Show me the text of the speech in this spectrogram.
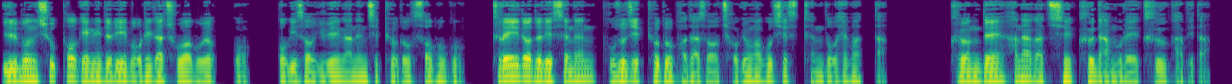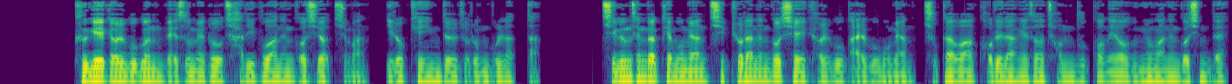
일본 슈퍼개미들이 머리가 좋아 보였고 거기서 유행하는 지표도 써보고 트레이더들이 쓰는 보조지표도 받아서 적용하고 시스템도 해봤다. 그런데 하나같이 그 나물의 그 밥이다. 그게 결국은 매수매도 자리 구하는 것이었지만 이렇게 힘들 줄은 몰랐다. 지금 생각해보면 지표라는 것이 결국 알고 보면 주가와 거래량에서 전부 꺼내어 응용하는 것인데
